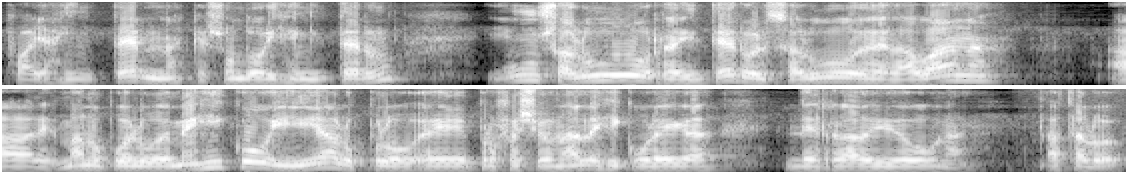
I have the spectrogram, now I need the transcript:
fallas internas que son de origen interno. un saludo, reitero, el saludo desde La Habana al hermano pueblo de México y a los eh, profesionales y colegas de Radio UNAM. Hasta luego.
